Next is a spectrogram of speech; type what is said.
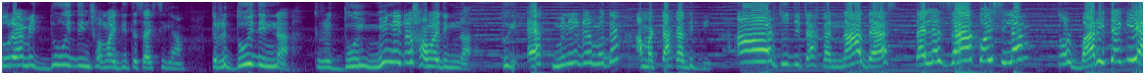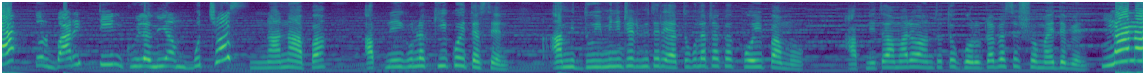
তোরে আমি দুই দিন সময় দিতে চাইছিলাম। তোরে দুই দিন না তোরে দুই মিনিটও সময় দিব না। তুই এক মিনিটের মধ্যে আমার টাকা দিবি। আর যদি টাকা না দেস তাইলে যা কইছিলাম তোর বাড়িতে গিয়া তোর বাড়ির টিন খুলে নিয়াম বুঝছস? না না আপা আপনি এগুলা কি কইতাছেন? আমি দুই মিনিটের ভিতরে এতগুলা টাকা কই পামো? আপনি তো আমারে অন্তত গরুটা বেচার সময় দেবেন। না না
